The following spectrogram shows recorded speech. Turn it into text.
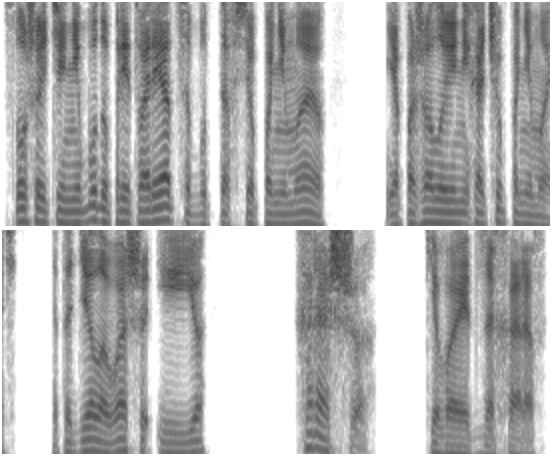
Слушайте, не буду притворяться, будто все понимаю. Я, пожалуй, и не хочу понимать. Это дело ваше и ее. Хорошо, кивает Захаров.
